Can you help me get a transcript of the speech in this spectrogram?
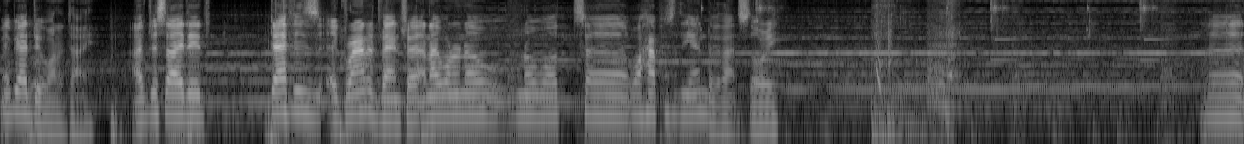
Maybe I do want to die. I've decided death is a grand adventure, and I want to know know what uh, what happens at the end of that story. Uh,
